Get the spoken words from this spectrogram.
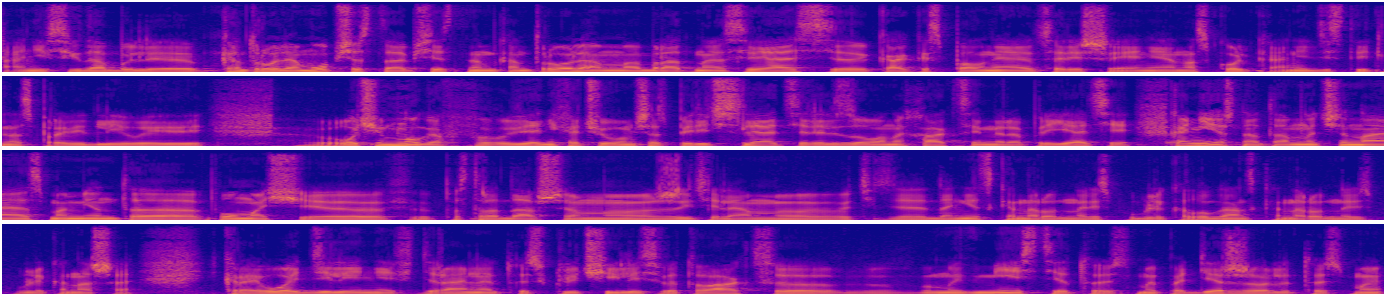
они всегда были контролем общества, общественным контролем, обратная связь, как исполняются решения, насколько они действительно справедливы. Очень много, я не хочу вам сейчас перечислять, реализованных акций, мероприятий. Конечно, там, начиная с момента помощи пострадавшим жителям Донецкая Народная Республика, Луганская Народная Республика, наше краевое отделение, федеральное, то есть включились в эту акцию, мы вместе, то есть мы поддерживали, то есть мы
